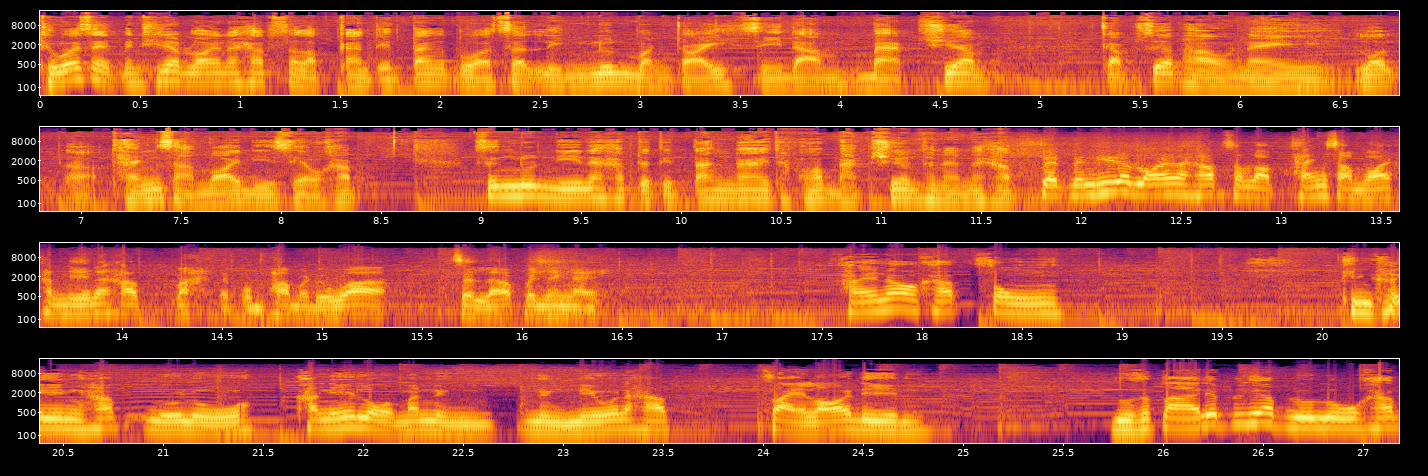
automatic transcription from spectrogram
ถือว่าเสร็จเป็นที่เรียบร้อยนะครับสำหรับการติดตั้งตัวสลิงรุ่นบอลจอยสีดำแบบเชื่อมกับเสื้อเผาในรถแท้ง 300 ดีเซลครับซึ่งรุ่นนี้นะครับจะติดตั้งได้เฉพาะแบบเชื่อมเท่านั้นนะครับเสร็จเป็นที่เรียบร้อยนะครับสำหรับแท้ง 300 คันนี้นะครับมาเดี๋ยวผมพามาดูว่าเสร็จแล้วเป็นยังไง ภายนอกครับทรง คลีนคลีนครับหรูๆคันนี้โหลดมา1 1นิ้วนะครับ ใส่ล้อดีนดูสไตล์เรียบๆรูๆครับ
